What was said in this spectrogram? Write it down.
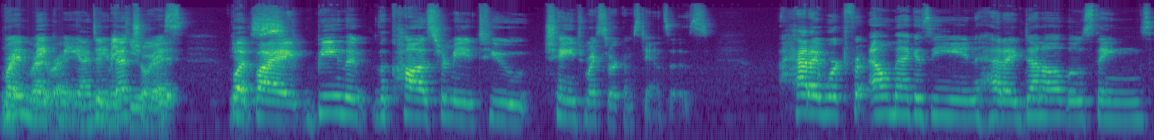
Right, didn't right, make right. me. I made that you, choice. but- But by being the the cause for me to change my circumstances. Had I worked for Elle magazine, had I done all those things,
